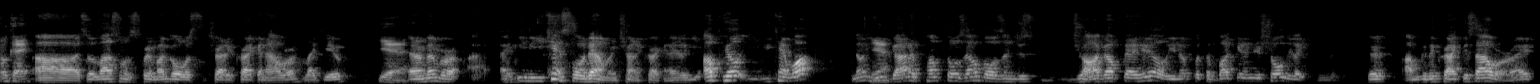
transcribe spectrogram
Okay. Uh, so the last one was sprint. My goal was to try to crack an hour, like you. Yeah. And I remember, I, I, you, know, you can't slow down when you're trying to crack an hour. Uphill, you can't walk. No, you yeah. got to pump those elbows and just jog up that hill. You know, put the bucket on your shoulder. Like, I'm gonna crack this hour, right?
